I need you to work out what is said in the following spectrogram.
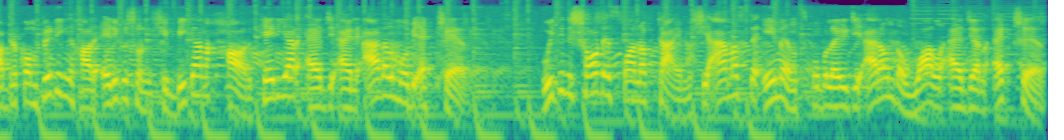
After completing her education, she began her career as an adult movie actress. Within a short span of time, she amassed immense popularity around the world as an actress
